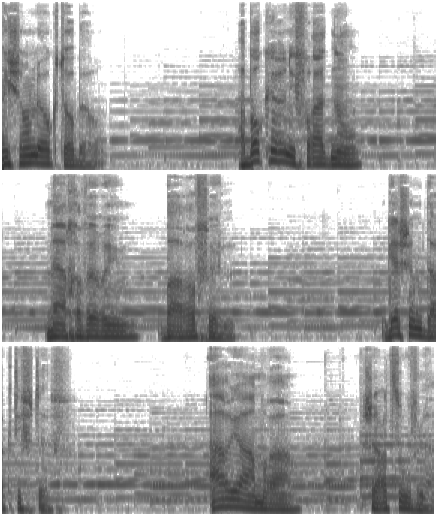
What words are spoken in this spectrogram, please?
ראשון לאוקטובר. הבוקר נפרדנו מהחברים בערפל. גשם דק טפטף. אריה אמרה שעצוב לה.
